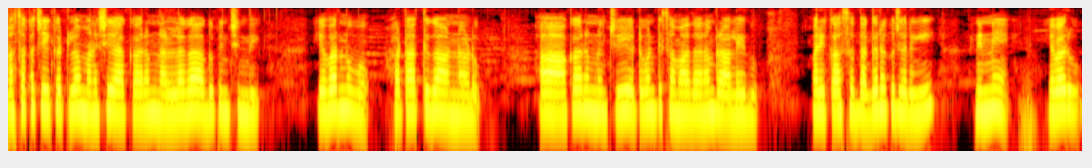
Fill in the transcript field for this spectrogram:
మసక చీకట్లో మనిషి ఆకారం నల్లగా అగుపించింది. ఎవరు నువ్వు? హఠాత్తుగా అన్నాడు. ఆ ఆకారం నుంచి ఎటువంటి సమాధానం రాలేదు. మరి కాస్త దగ్గరకు జరిగి నిన్నే ఎవరు?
